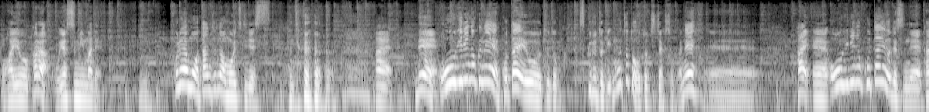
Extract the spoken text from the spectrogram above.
おはようからお休みまで、うん、これはもう単純な思いつきです。はい。で、大喜利のね、答えをちょっと作るとき、もうちょっと音ちっちゃくしようかね。えーはい、えー、大喜利の答えをですね、考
